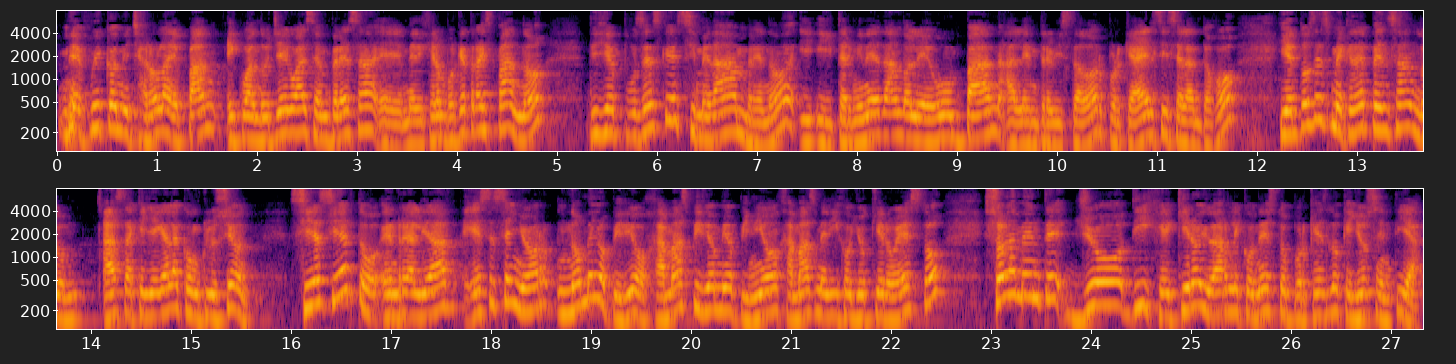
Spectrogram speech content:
me fui con mi charola de pan y cuando llego a esa empresa eh, me dijeron, ¿por qué traes pan, no? Dije, pues es que si me da hambre, ¿no? Y, y terminé dándole un pan al entrevistador porque a él sí se le antojó. Y entonces me quedé pensando hasta que llegué a la conclusión. Si es cierto, en realidad ese señor no me lo pidió, jamás pidió mi opinión, jamás me dijo yo quiero esto, Solamente yo dije, quiero ayudarle con esto porque es lo que yo sentía.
